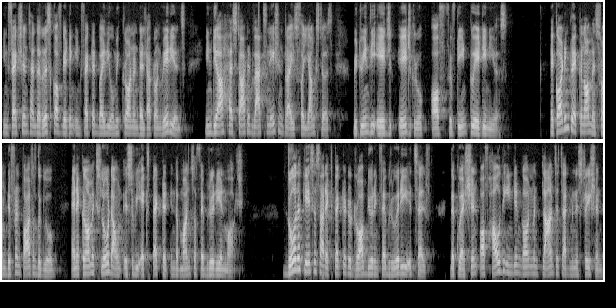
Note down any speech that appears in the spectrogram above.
infections and the risk of getting infected by the Omicron and Delta Deltacron variants, India has started vaccination drives for youngsters between the age, age group of 15 to 18 years. According to economists from different parts of the globe, an economic slowdown is to be expected in the months of February and March. Though the cases are expected to drop during February itself, the question of how the Indian government plans its administration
